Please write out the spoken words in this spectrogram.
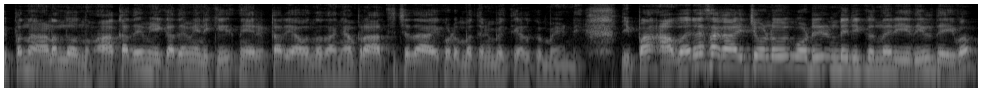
ഇപ്പം നാണം തോന്നും. ആ കഥയും ഈ കഥയും എനിക്ക് നേരിട്ടറിയാവുന്നതാണ്. ഞാൻ പ്രാർത്ഥിച്ചതായ കുടുംബത്തിനും വ്യക്തികൾക്കും വേണ്ടി. ഇപ്പം അവരെ സഹായിച്ചുകൊണ്ട് കൊണ്ടിരിക്കുന്ന രീതിയിൽ ദൈവം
